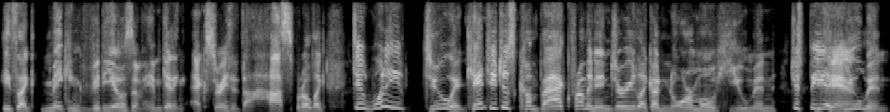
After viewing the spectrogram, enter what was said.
He's like making videos of him getting X-rays at the hospital. Like, dude, what are you doing? Can't you just come back from an injury like a normal human? Just be a human.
